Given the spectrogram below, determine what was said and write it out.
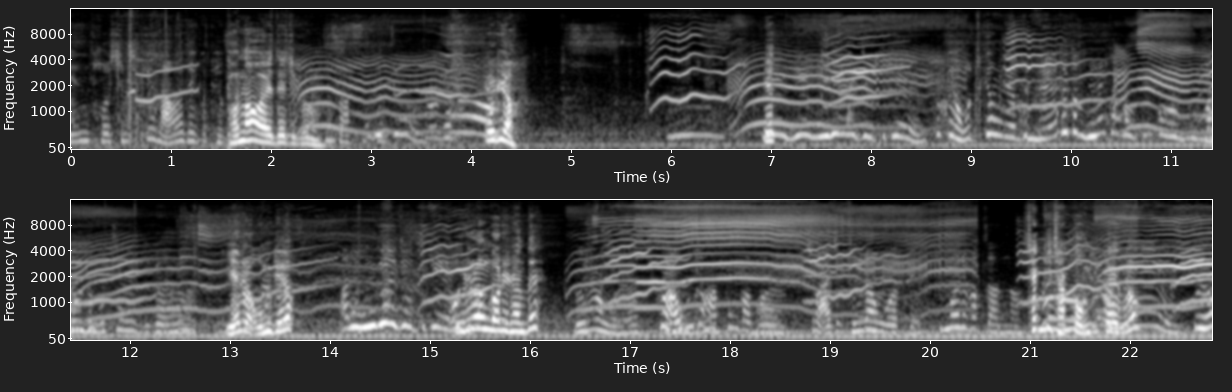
얘는 더 지금 새끼 나와야 되니까 배고파. 더 나와야 돼, 지금. 그래서 아프고. 여기야. 얘, 얘 옮겨야지 어떻게? 그게 어떻게 옮겨 근데? 일단 비닐장갑 끼고 그런데 못해 네가. 얘를 옮겨요? 아니 옮겨야지 어떻게? 으르렁거리는데? 으르렁 거려. 그럼 아, 엄청 아픈가 봐. 지금 아직 덜 나온 것 같아. 두 마리밖에 안 나. 새끼 잡고 옮길 거야, 그럼? 왜요?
